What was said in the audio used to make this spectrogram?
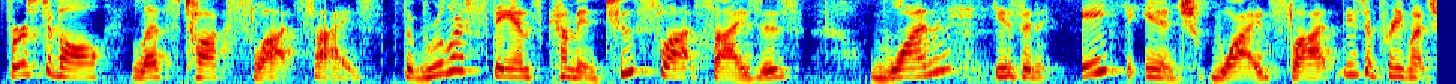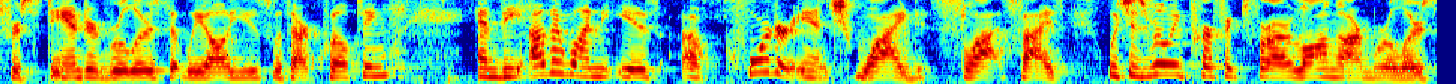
First of all, let's talk slot size. The ruler stands come in two slot sizes. One is an eighth inch wide slot. These are pretty much for standard rulers that we all use with our quilting. And the other one is a quarter inch wide slot size, which is really perfect for our long arm rulers,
